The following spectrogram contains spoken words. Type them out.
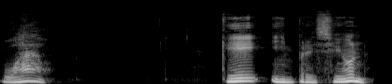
¡Wow! ¡Qué impresión!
